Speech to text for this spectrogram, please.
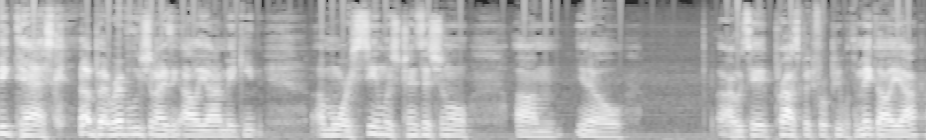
big task about revolutionizing Aliyah, making a more seamless transitional, um, you know, I would say prospect for people to make Aliyah,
